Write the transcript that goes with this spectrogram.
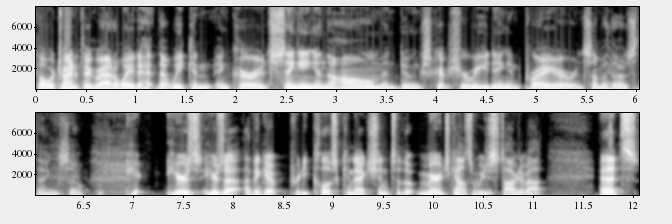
but we're trying to figure out a way to, that we can encourage singing in the home and doing scripture reading and prayer and some yeah. of those things. So Here, here's here's a I think a pretty close connection to the marriage counsel we just talked about, and that's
